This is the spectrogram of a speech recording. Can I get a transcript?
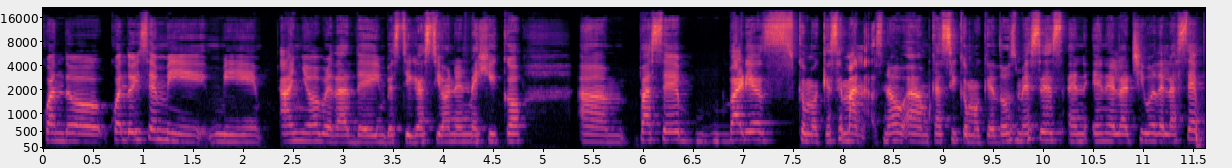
cuando, cuando hice mi, mi, año, ¿verdad?, de investigación en México, pasé varias como que semanas, ¿no? casi como que dos meses en, en el archivo de la SEP.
